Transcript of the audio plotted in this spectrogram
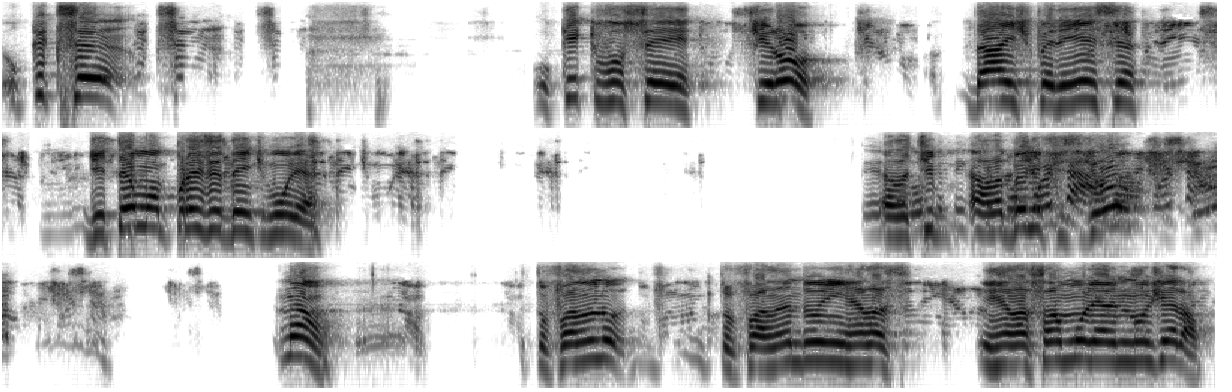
o que que você o que que você tirou da experiência de ter uma presidente mulher? Ela te, ela beneficiou? Não. Tô falando, tô falando em relação, em relação à mulher no geral.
